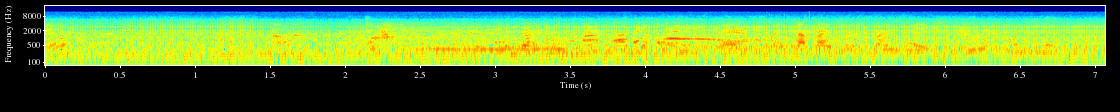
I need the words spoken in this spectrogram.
Eu? Não? É, mas tá parecendo com a gente?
